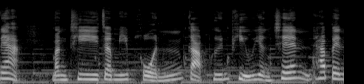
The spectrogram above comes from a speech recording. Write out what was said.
เนี่ยบางทีจะมีผลกับพื้นผิวอย่างเช่น ถ้าเป็น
